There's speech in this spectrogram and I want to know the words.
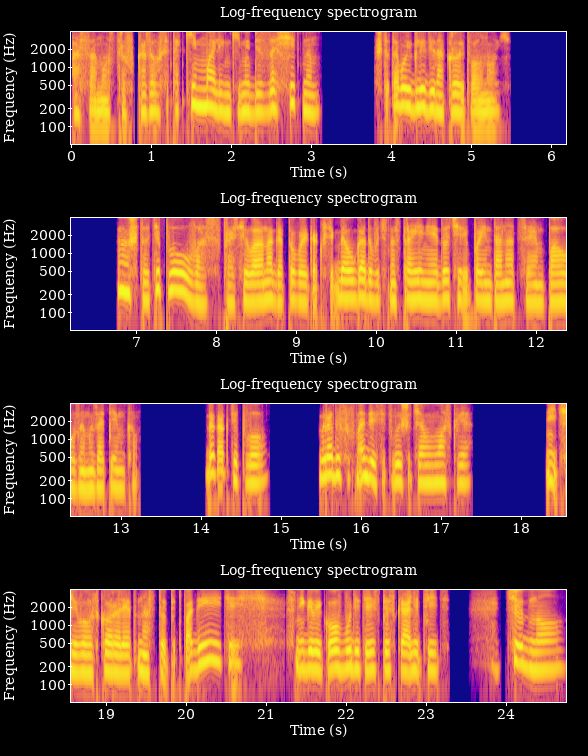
а сам остров казался таким маленьким и беззащитным, что того и гляди накроет волной. «Ну что, тепло у вас?» — спросила она, готовая, как всегда, угадывать настроение дочери по интонациям, паузам и запинкам. «Да как тепло? Градусов на десять выше, чем в Москве. Ничего, скоро лето наступит, погреетесь, снеговиков будете из песка лепить. Чудно.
